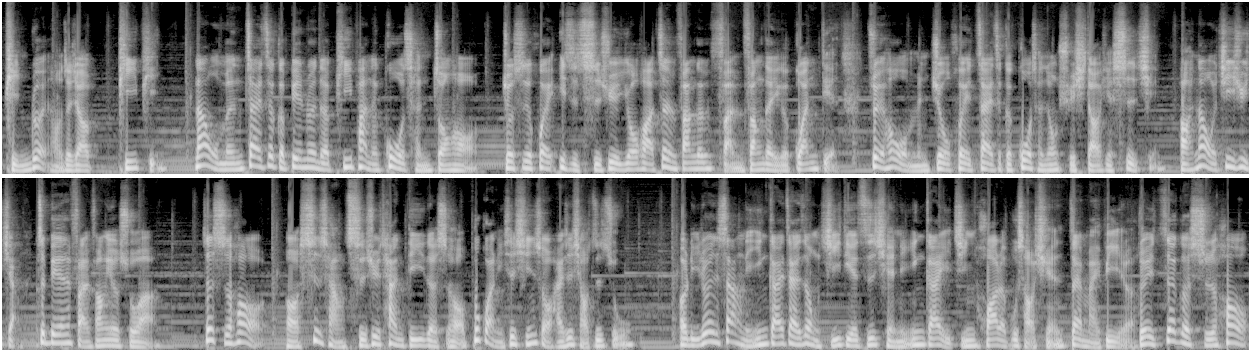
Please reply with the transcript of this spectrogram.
评论哦，这叫批评。那我们在这个辩论的批判的过程中哦，就是会一直持续优化正方跟反方的一个观点，最后我们就会在这个过程中学习到一些事情。好，那我继续讲，这边反方又说啊，这时候哦市场持续探低的时候，不管你是新手还是小资族。哦，理论上你应该在这种急跌之前，你应该已经花了不少钱在买币了。所以这个时候，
